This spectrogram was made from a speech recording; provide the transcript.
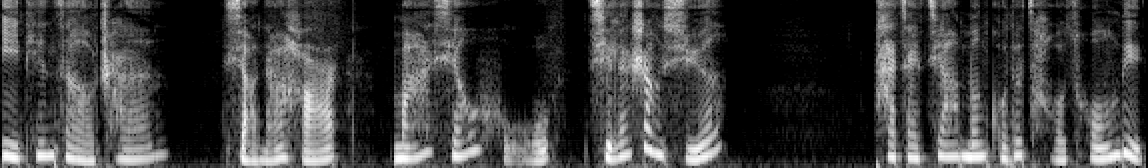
一天早晨，小男孩马小虎起来上学，他在家门口的草丛里。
